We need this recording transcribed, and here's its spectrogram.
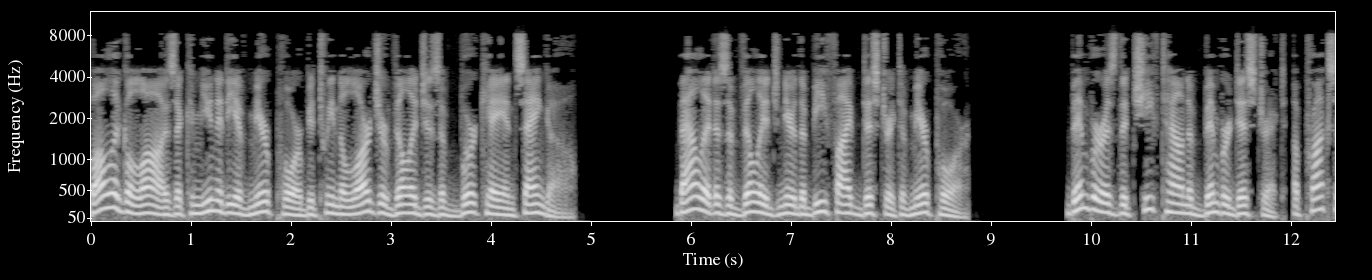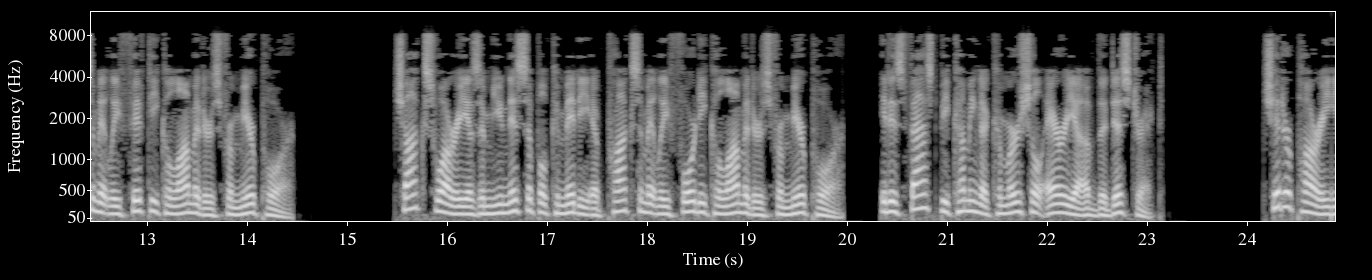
Bala Galah is a community of Mirpur between the larger villages of Burkay and Sango. Balat is a village near the B5 district of Mirpur. Bhimber is the chief town of Bhimber district, approximately 50 km from Mirpur. Chakswari is a municipal committee approximately 40 km from Mirpur. It is fast becoming a commercial area of the district. Chitterpari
